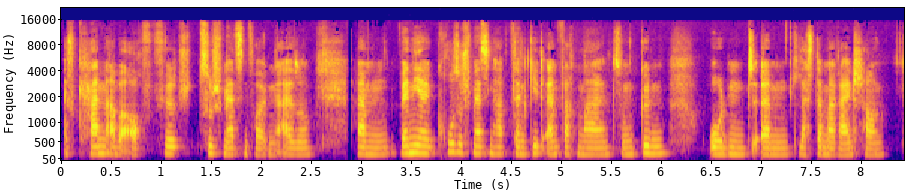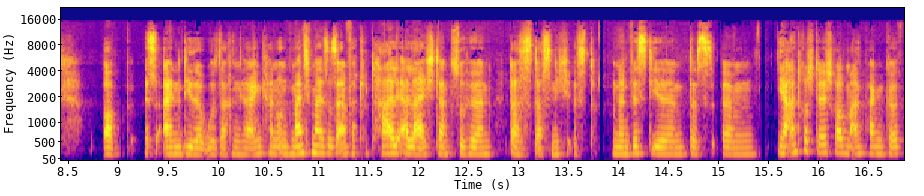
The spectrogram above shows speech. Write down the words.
Es kann aber auch für, zu Schmerzen folgen. Also ähm, wenn ihr große Schmerzen habt, dann geht einfach mal zum Gyn und ähm, lasst da mal reinschauen ob es eine dieser Ursachen sein kann. Und manchmal ist es einfach total erleichternd zu hören, dass es das nicht ist. Und dann wisst ihr, dass ähm, ihr andere Stellschrauben anpacken könnt.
